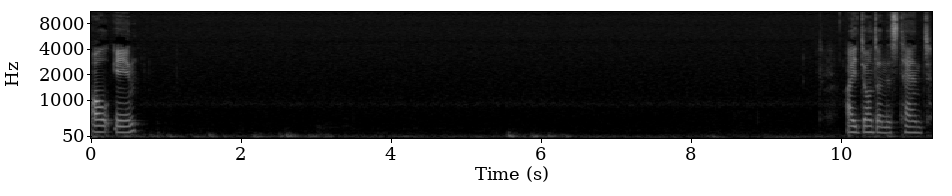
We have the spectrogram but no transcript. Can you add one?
All in I don't understand.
